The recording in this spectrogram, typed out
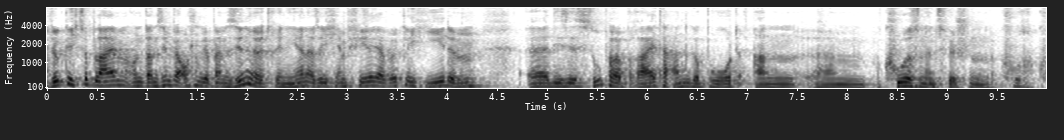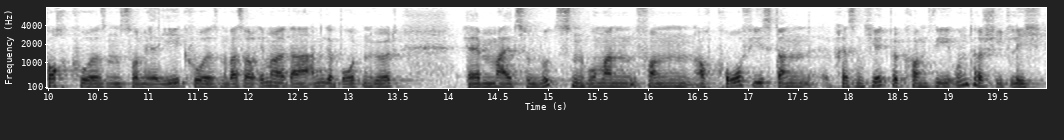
glücklich zu bleiben und dann sind wir auch schon wieder beim Sinne trainieren. Also ich empfehle ja wirklich jedem äh, dieses super breite Angebot an ähm, Kursen inzwischen, Kochkursen, Sommelierkursen, was auch immer da angeboten wird äh, mal zu nutzen, wo man von auch Profis dann präsentiert bekommt, wie unterschiedlich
